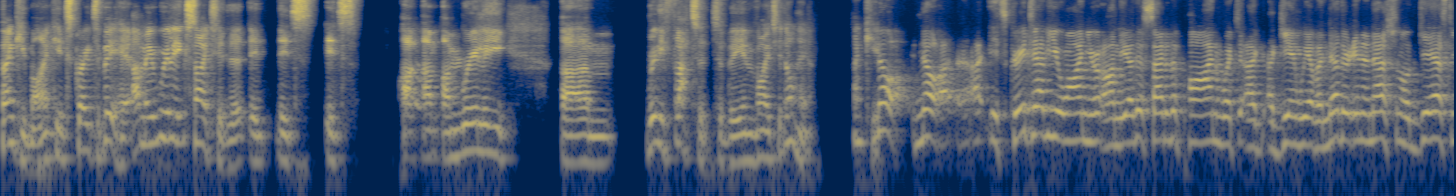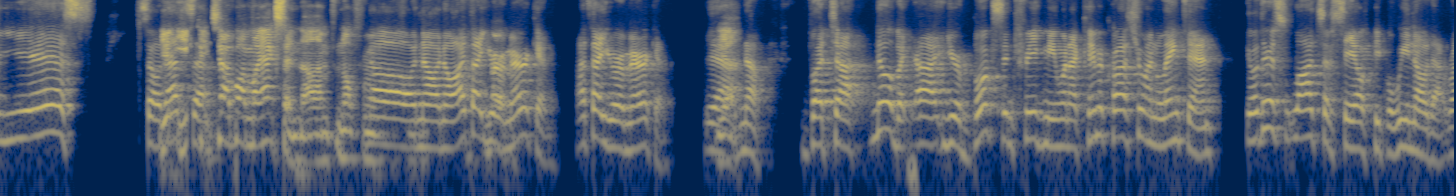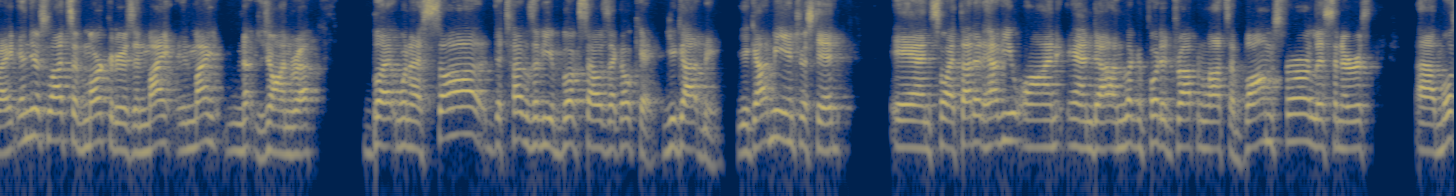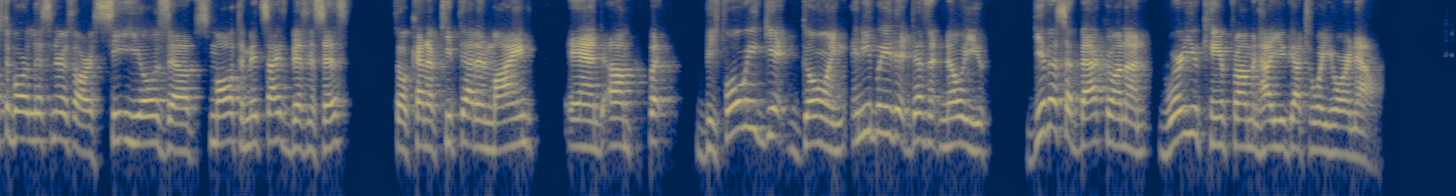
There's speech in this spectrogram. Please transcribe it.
Thank you, Mike. It's great to be here. I mean, really excited. It, it, it's it's I, am really um, really flattered to be invited on here. Thank you. No, no, it's great to have you on. You're on the other side of the pond, which again, we have another international guest. Yes. So you, that's you can uh, tell by my accent that I'm not from. No, from no, no. I thought you were American. I thought you were American. Yeah, yeah. no, but uh, no, but uh, your books intrigued me when I came across you on LinkedIn. You know, there's lots of salespeople. We know that, right? And there's lots of marketers in my in my genre. But when I saw the titles of your books, I was like, okay, you got me. You got me interested. And so I thought I'd have you on, and uh, I'm looking forward to dropping lots of bombs for our listeners. Uh, most of our listeners are CEOs of small to mid-sized businesses, so kind of keep that in mind. And um, but before we get going, anybody that doesn't know you, give us a background on where you came from and how you got to where you are now.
